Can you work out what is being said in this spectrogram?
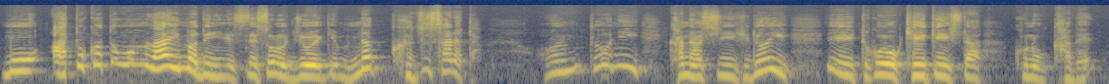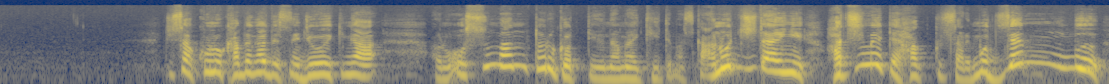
もう跡形もないまでにですねその城壁みんな崩された。本当に悲しいひどいところを経験したこの壁。実はこの壁がですね領域があのオスマントルコっていう名前聞いてますか？あの時代に初めて発掘されもう全部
